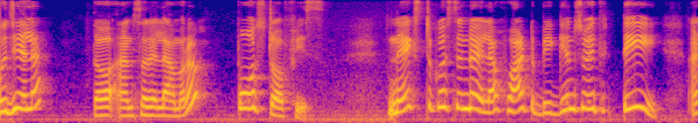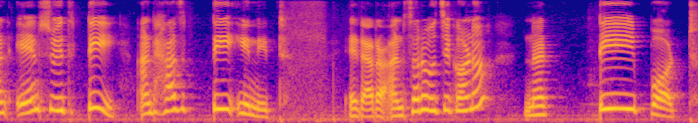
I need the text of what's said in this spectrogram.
ବୁଝିହେଲା ତ ଆନ୍ସର୍ ହେଲା ଆମର ପୋଷ୍ଟ ଅଫିସ୍ ନେକ୍ସଟ କ୍ୱେଶ୍ଚିନ୍ ରହିଲା what begins with T and ends with T and has T in it ଏଟାର ଆନ୍ସର୍ ହେଉଛି କ'ଣ ନା ଟି ପଟ୍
